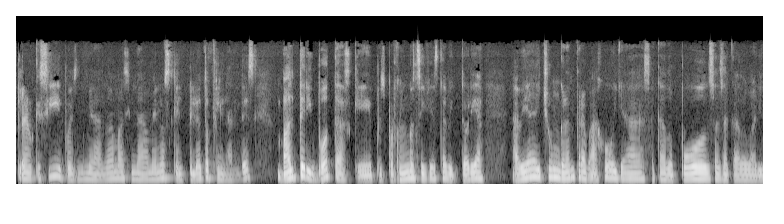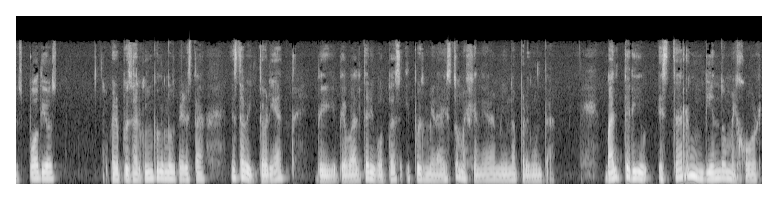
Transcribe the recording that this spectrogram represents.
Claro que sí, pues mira, nada más y nada menos que el piloto finlandés Valtteri Bottas, que pues por fin consigue esta victoria. Había hecho un gran trabajo, ya ha sacado poles, ha sacado varios podios, pero pues al fin pudimos ver esta, esta victoria de, de Valtteri Bottas y pues mira, esto me genera a mí una pregunta. ¿Valtteri está rindiendo mejor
